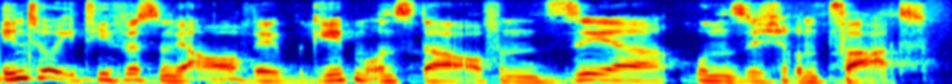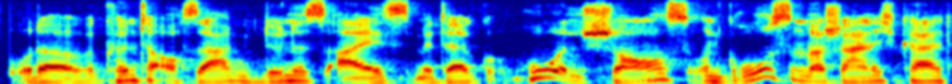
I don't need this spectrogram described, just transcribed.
Intuitiv wissen wir auch, wir begeben uns da auf einen sehr unsicheren Pfad oder könnte auch sagen dünnes Eis mit der hohen Chance und großen Wahrscheinlichkeit,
